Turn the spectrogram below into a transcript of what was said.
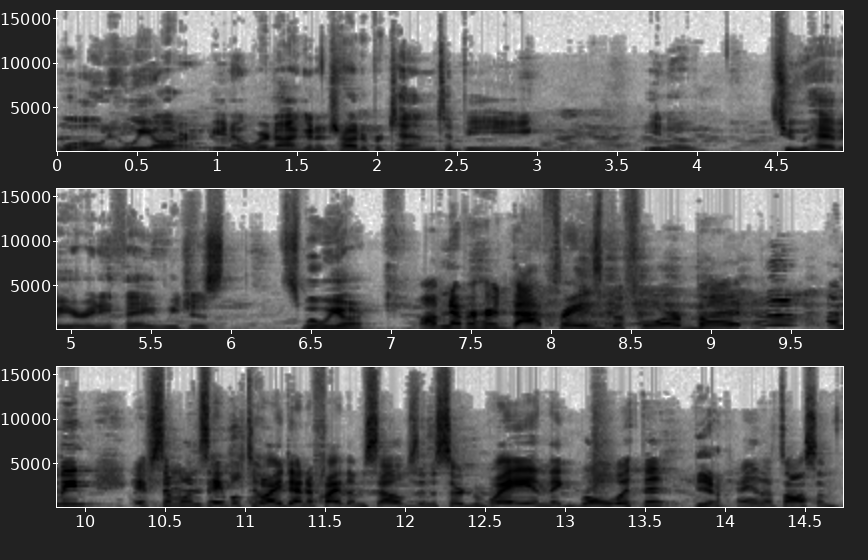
we'll own who we are. You know, we're not going to try to pretend to be, you know, too heavy or anything. We just, it's what we are. I've never heard that phrase before, but eh, I mean, if someone's able to identify themselves in a certain way and they roll with it, Yeah. hey, that's awesome.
